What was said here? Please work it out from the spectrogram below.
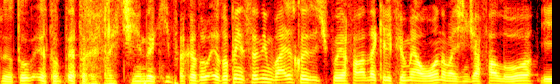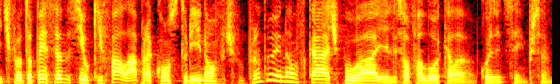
eu, tô, eu, tô, eu tô refletindo aqui, porque eu tô, eu tô pensando em várias coisas, tipo, eu ia falar daquele filme A Onda, mas a gente já falou, e tipo, eu tô pensando assim, o que falar pra construir, não, tipo, pronto, não ficar, tipo, ah, ele só falou aquela coisa de sempre, sabe?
